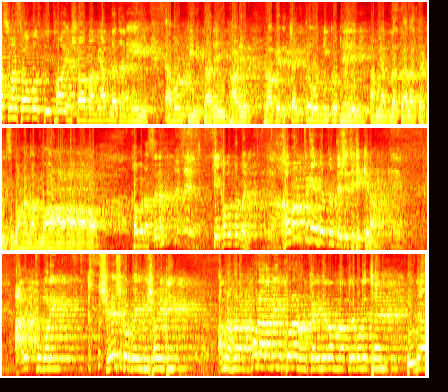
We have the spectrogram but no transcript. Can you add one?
অশ্বাসা উপস্থিত হয় সব আমি আল্লাহ জানি এমনকি তার এই ঘাড়ের রগের চাইতেও নিকটে আমি আল্লাহ তাআলা তাকে সুবহান খবর আছে না কে খবর করবেন খবর থেকে এই পর্যন্ত এসেছি, ঠিক কিনা? আরেকটু বলে, শেষ করব এই বিষয়টি। আল্লাহ রাব্বুল আলামিন কোরআনুল কারীমের অন্যত্রে বলেছেন ইযা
